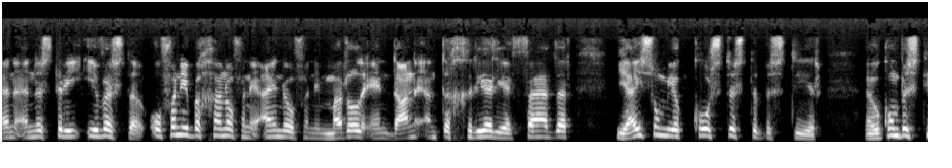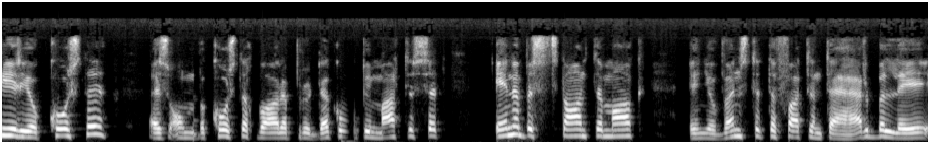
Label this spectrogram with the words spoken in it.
in industrie iewerste of van die begin of aan die einde of in die middel en dan integreer jy verder juis om jou kostes te bestuur. Nou hoekom bestuur jy jou koste is om bekostigbare produkte op die mark te sit en 'n bestaan te maak en jou winste te vat en te herbelê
